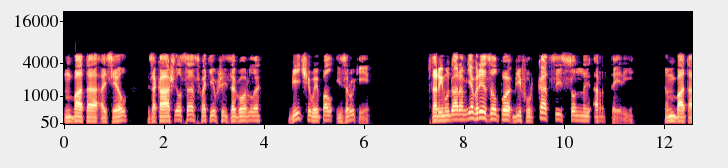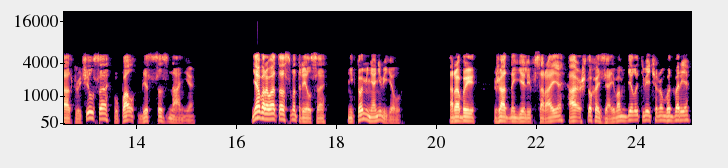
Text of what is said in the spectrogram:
Мбата осел, закашлялся, схватившись за горло. Бич выпал из руки. Вторым ударом я врезал по бифуркации сонной артерии. Мбата отключился, упал без сознания. Я воровато осмотрелся. Никто меня не видел. Рабы жадно ели в сарае, а что хозяевам делать вечером во дворе?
